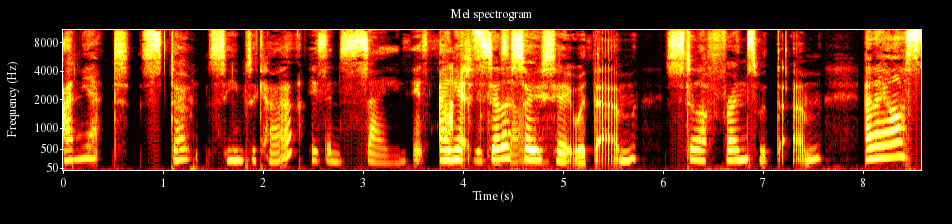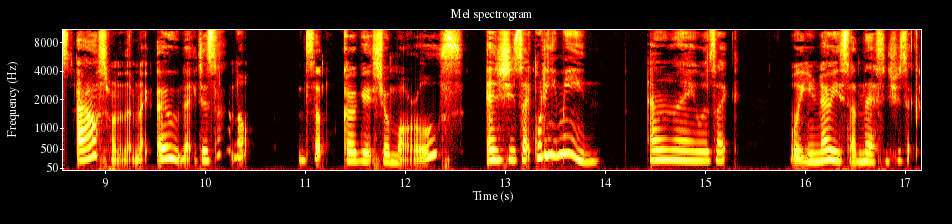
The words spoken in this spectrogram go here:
and yet don't seem to care it's insane it's and yet still concerning. associate with them, still are friends with them. And I asked I asked one of them like, "Oh, like does that not does that not go against your morals?" And she's like, "What do you mean?" And they was like, "Well, you know he's done this." And she's like,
